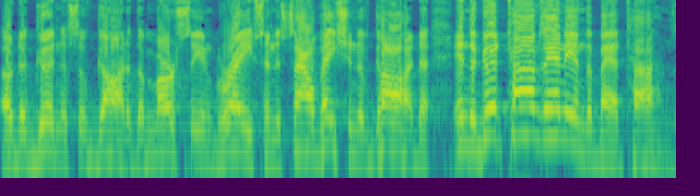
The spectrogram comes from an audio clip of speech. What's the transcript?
of the goodness of God, of the mercy and grace and the salvation of God in the good times and in the bad times,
